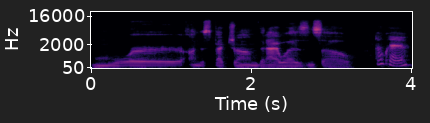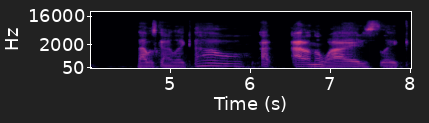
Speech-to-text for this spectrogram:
more on the spectrum than I was, and so Okay. that was kind of like, oh, I, I don't know why. It's like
